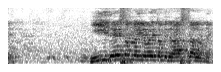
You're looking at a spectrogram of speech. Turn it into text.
ఇది. ఈ దేశంలో ఇరవై తొమ్మిది రాష్ట్రాలు ఉన్నాయి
